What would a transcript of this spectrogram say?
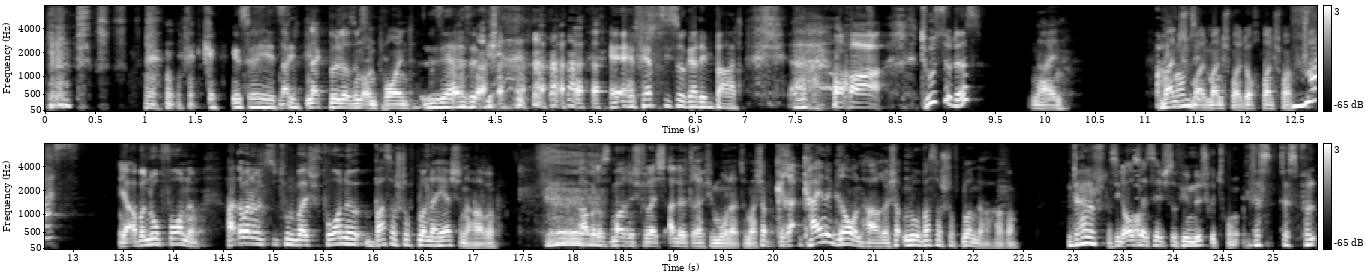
jetzt Nack, Nacktbilder sind on point. Also, er, er, färbt sich sogar den Bart. Tust du das? Nein. Aber manchmal, manchmal, doch, manchmal. Was? Ja, aber nur vorne. Hat aber damit zu tun, weil ich vorne wasserstoffblonde Härchen habe. Aber das mache ich vielleicht alle drei, vier Monate mal. Ich habe gra keine grauen Haare, ich habe nur wasserstoffblonde Haare. das sieht aus, als hätte ich so viel Milch getrunken. Das, das voll.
